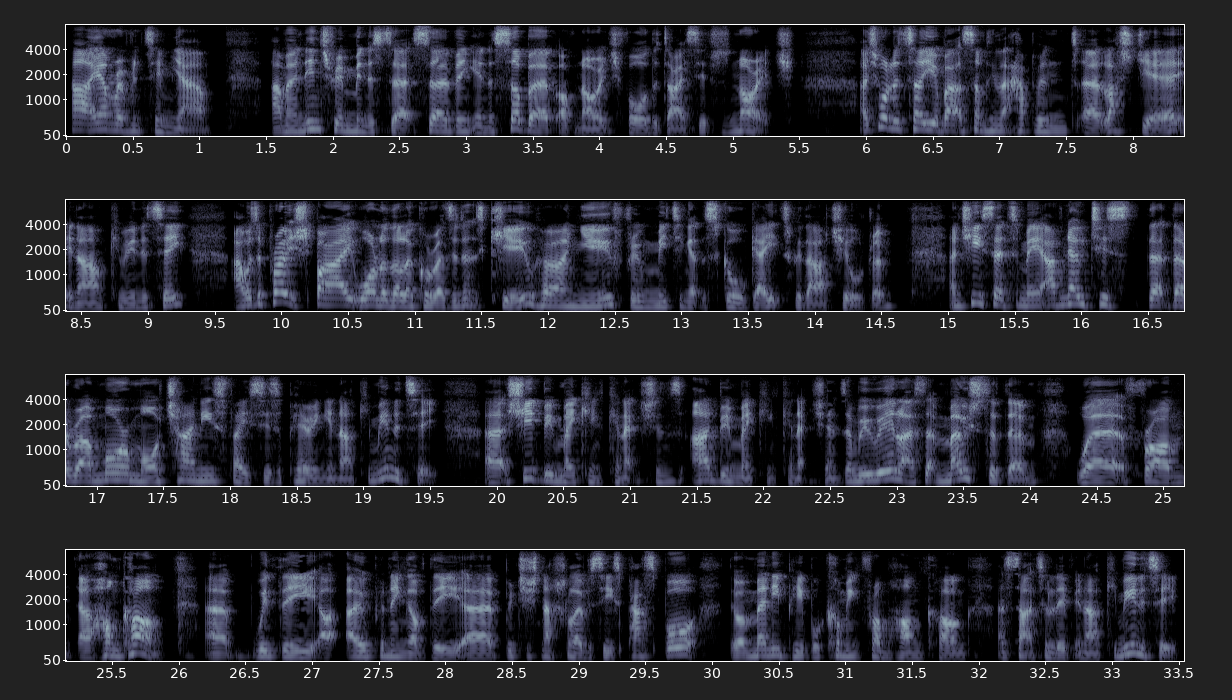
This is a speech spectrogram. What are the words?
Hi, I'm Reverend Tim Yao. I'm an interim minister serving in a suburb of Norwich for the Diocese of Norwich. I just wanted to tell you about something that happened uh, last year in our community. I was approached by one of the local residents, Q, who I knew through meeting at the school gates with our children. And she said to me, I've noticed that there are more and more Chinese faces appearing in our community. Uh, she'd been making connections, I'd been making connections, and we realised that most of them were from uh, Hong Kong. Uh, with the uh, opening of the uh, British National Overseas Passport, there were many people coming from Hong Kong and starting to live in our community.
